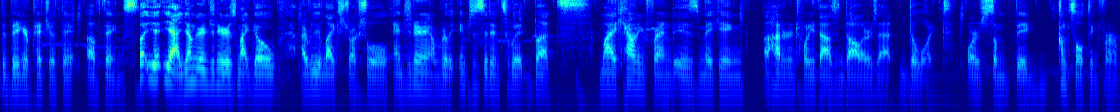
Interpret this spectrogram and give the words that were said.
the bigger picture th of things. But yeah, younger engineers might go, I really like structural engineering, I'm really interested into it, but my accounting friend is making $120,000 at Deloitte or some big consulting firm.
